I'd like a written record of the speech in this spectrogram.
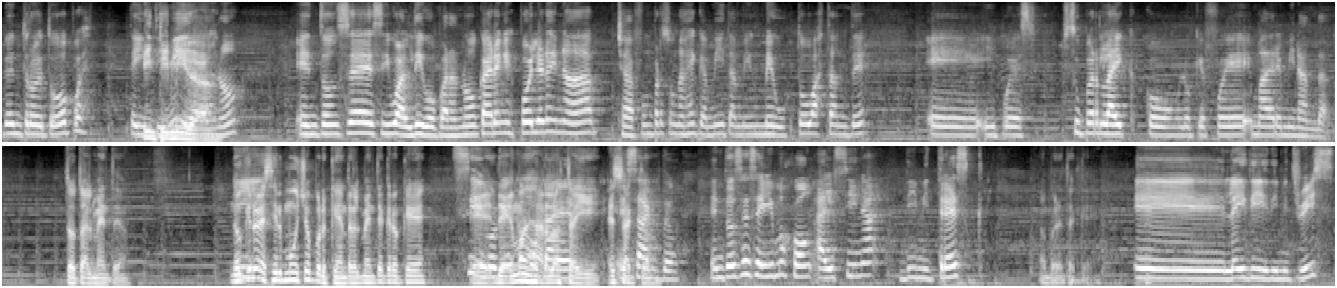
dentro de todo, pues te intimida, Intimida. ¿no? Entonces, igual digo, para no caer en spoiler ni nada, ya fue un personaje que a mí también me gustó bastante. eh, y pues, super like con lo que fue Madre Miranda. Totalmente. No Y- quiero decir mucho porque realmente creo que Sí, eh, porque debemos dejarlo caer- hasta ahí. Exacto. Entonces seguimos con Alcina Dimitrescu, Ah, espérate que- eh, Lady Dimitris,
